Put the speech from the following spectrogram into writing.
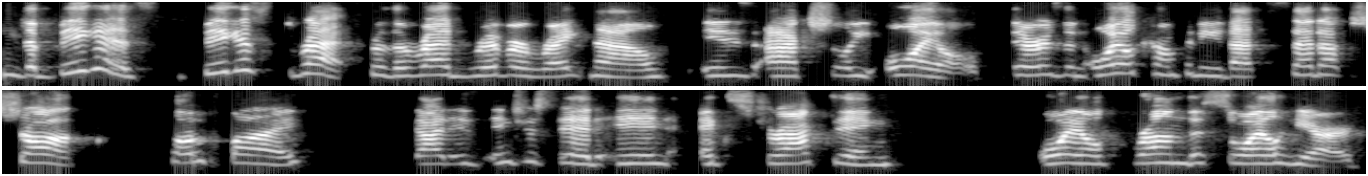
The biggest, biggest threat for the Red River right now is actually oil. There is an oil company that set up shop close by that is interested in extracting oil from the soil here.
